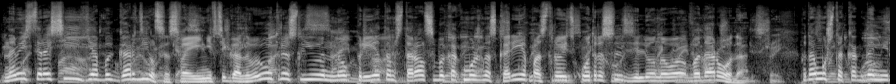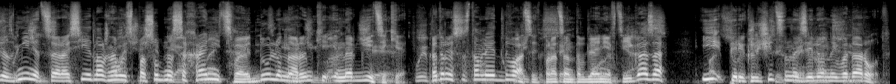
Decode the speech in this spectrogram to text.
На месте России я бы гордился своей нефтегазовой отраслью, но при этом старался бы как можно скорее построить отрасль зеленого водорода. Потому что, когда мир изменится, Россия должна быть способна сохранить свою долю на рынке энергетики, которая составляет 20% для нефти и газа, и переключиться на зеленый водород.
